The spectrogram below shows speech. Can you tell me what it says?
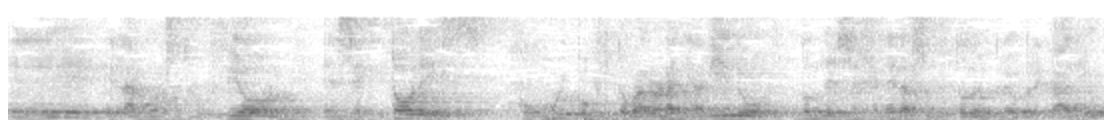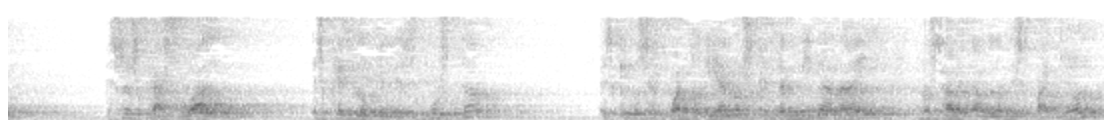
eh, en la construcción, en sectores con muy poquito valor añadido, donde se genera sobre todo empleo precario? ¿Eso es casual? ¿Es que es lo que les gusta? ¿Es que los ecuatorianos que terminan ahí no saben hablar español?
